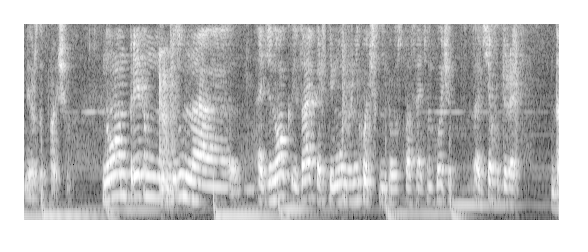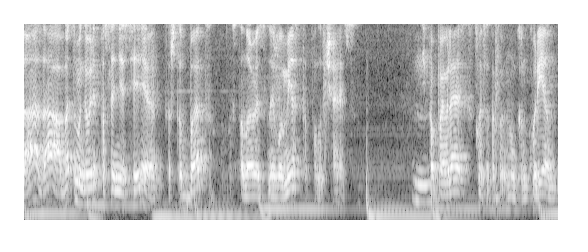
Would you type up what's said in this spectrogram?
между прочим. Но он при этом безумно одинок и заперт, ему уже не хочется никого спасать, он хочет от всех убежать. Да, да, об этом и говорит последняя серия, то, что Бет становится на его место, получается. Типа появляется какой-то такой, ну, конкурент.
